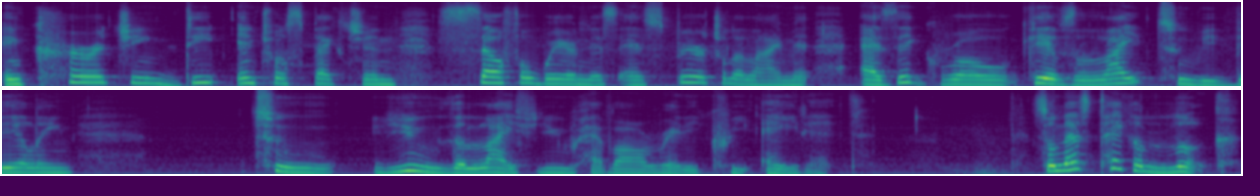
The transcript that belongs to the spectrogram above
encouraging deep introspection, self-awareness, and spiritual alignment as it grow gives light to revealing to you the life you have already created. So let's take a look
